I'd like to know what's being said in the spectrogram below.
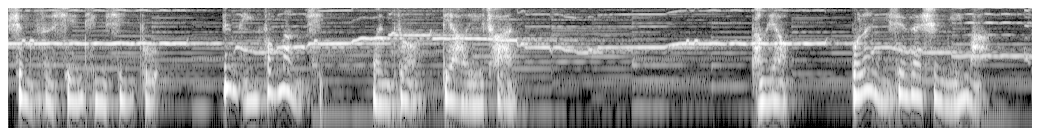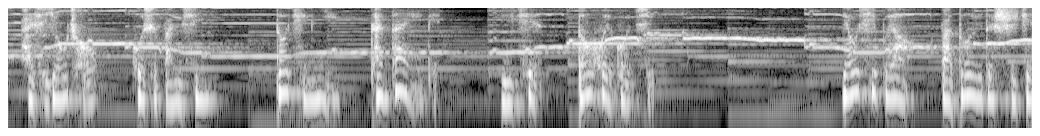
胜似闲庭信步。任凭风浪起，稳坐钓鱼船。朋友，不论你现在是迷茫，还是忧愁，或是烦心，都请你看淡一点，一切都会过去。尤其不要把多余的时间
